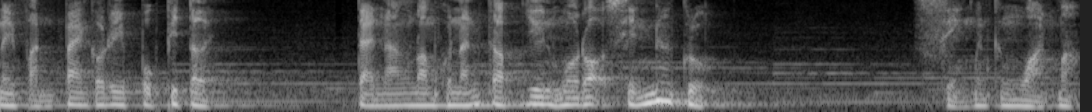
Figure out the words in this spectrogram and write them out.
ในฝันแป้งก็รีบปลุกพี่เตย แต่นางรำคนนั้นกลับยืนหัวเราะเสียงน่ากลัว เสียงมันกังวานมาก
